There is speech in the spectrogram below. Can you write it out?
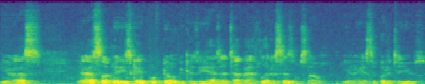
you know, that's, yeah, that's something that he's capable of doing because he has that type of athleticism. So, you know, he has to put it to use.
